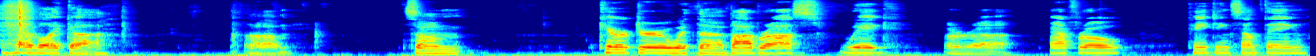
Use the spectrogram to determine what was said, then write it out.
Have like a um some character with a Bob Ross wig or uh, afro painting something.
